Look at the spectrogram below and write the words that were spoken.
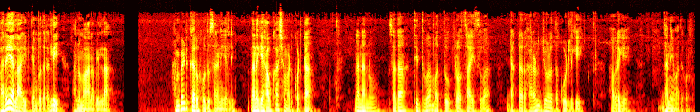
ಬರೆಯಲಾಯಿತೆಂಬುದರಲ್ಲಿ ಅನುಮಾನವಿಲ್ಲ. ಅಂಬೇಡ್ಕರ್ ಹೋದ ಸರಣಿಯಲ್ಲಿ ನನಗೆ ಅವಕಾಶ ಮಾಡಿಕೊಟ್ಟ ನನ್ನನ್ನು ಸದಾ ತಿದ್ದುವ ಮತ್ತು ಪ್ರೋತ್ಸಾಹಿಸುವ ಡಾಕ್ಟರ್ ಹರಣ್ ಜೋಳದ ಕೂಡ್ಲಿಗಿ ಅವರಿಗೆ ಧನ್ಯವಾದಗಳು.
